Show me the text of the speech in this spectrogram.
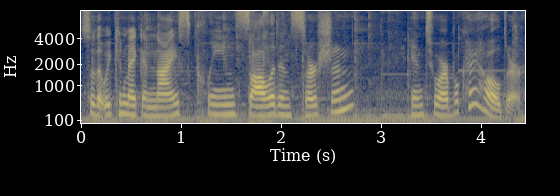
so that we can make a nice, clean, solid insertion into our bouquet holder.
